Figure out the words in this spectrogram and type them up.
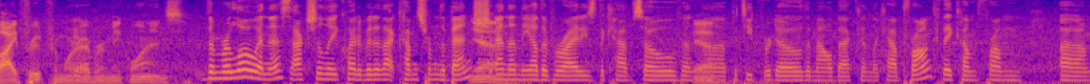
Buy fruit from wherever and make wines." The Merlot in this, actually, quite a bit of that comes from the bench, Yeah. and then the other varieties, the Cab Sauv and Yeah. the Petit Verdot, the Malbec, and the Cab Franc, they come from um,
